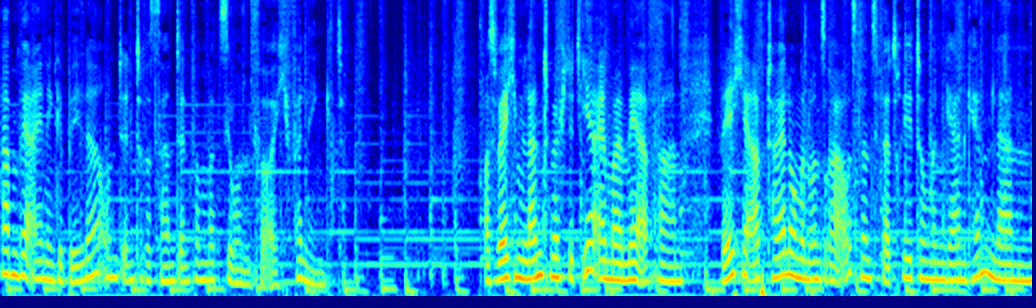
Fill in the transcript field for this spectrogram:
haben wir einige Bilder und interessante Informationen für euch verlinkt. Aus welchem Land möchtet ihr einmal mehr erfahren? Welche Abteilungen unserer Auslandsvertretungen gern kennenlernen?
